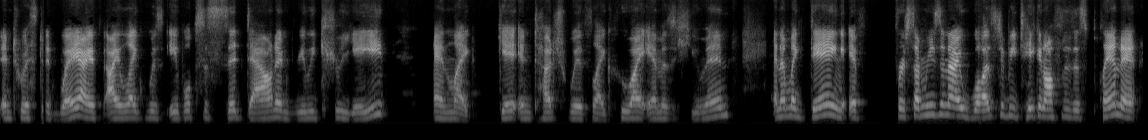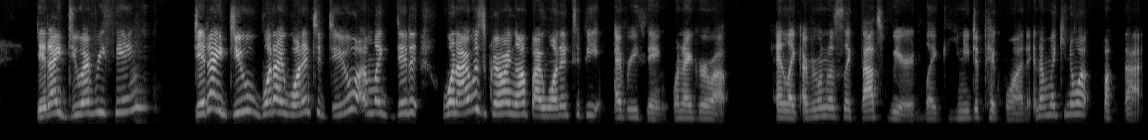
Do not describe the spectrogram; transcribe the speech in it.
and twisted way i i like was able to sit down and really create and like get in touch with like who i am as a human. And i'm like dang if for some reason i was to be taken off of this planet did i do everything? Did i do what i wanted to do? I'm like did it when i was growing up i wanted to be everything when i grew up. And like everyone was like that's weird. Like you need to pick one. And i'm like you know what? Fuck that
